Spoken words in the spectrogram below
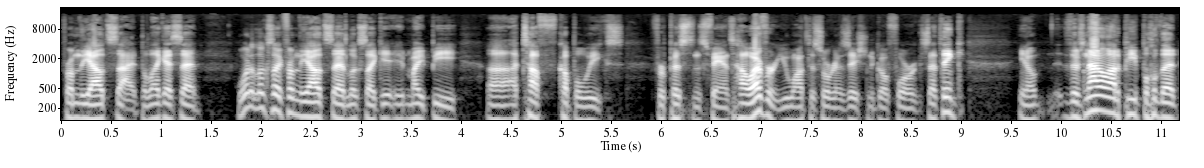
from the outside. But like I said, what it looks like from the outside looks like it, it might be uh, a tough couple weeks for Pistons fans. However, you want this organization to go forward, because I think you know there's not a lot of people that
